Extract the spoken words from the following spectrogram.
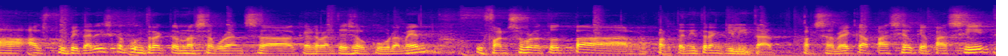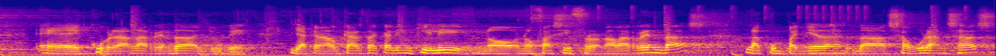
Els propietaris que contracten una assegurança que garanteix el cobrament ho fan sobretot per, per tenir tranquil·litat, per saber que passi el que passi eh, cobraran la renda del lloguer, ja que en el cas de que l'inquilí no, no faci front a les rendes, la companyia d'assegurances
